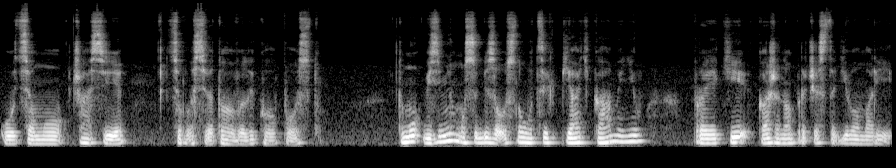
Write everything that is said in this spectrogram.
у цьому часі цього святого Великого посту. Тому візьмімо собі за основу цих п'ять каменів, про які каже нам Пречиста Діва Марія.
